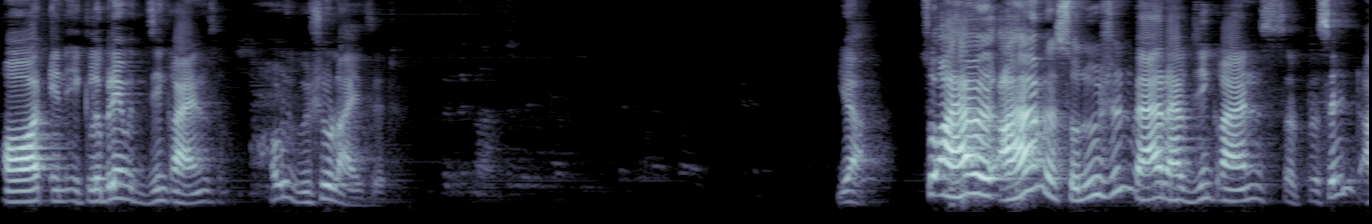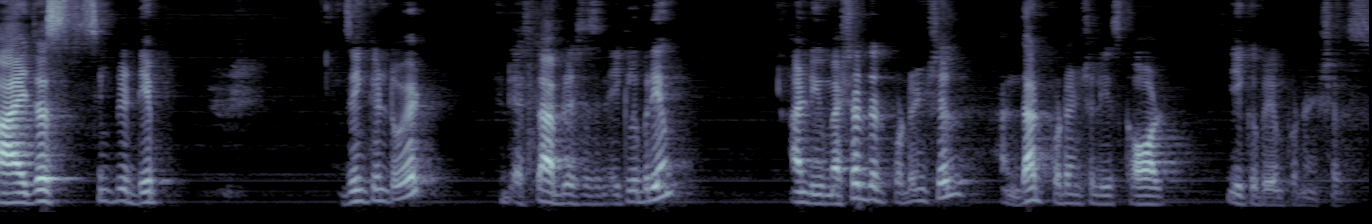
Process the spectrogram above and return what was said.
or in equilibrium with zinc ions, how do you visualize it? Yeah. So I have a, I have a solution where I have zinc ions are present. I just simply dip zinc into it. It establishes an equilibrium, and you measure that potential, and that potential is called equilibrium potentials.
